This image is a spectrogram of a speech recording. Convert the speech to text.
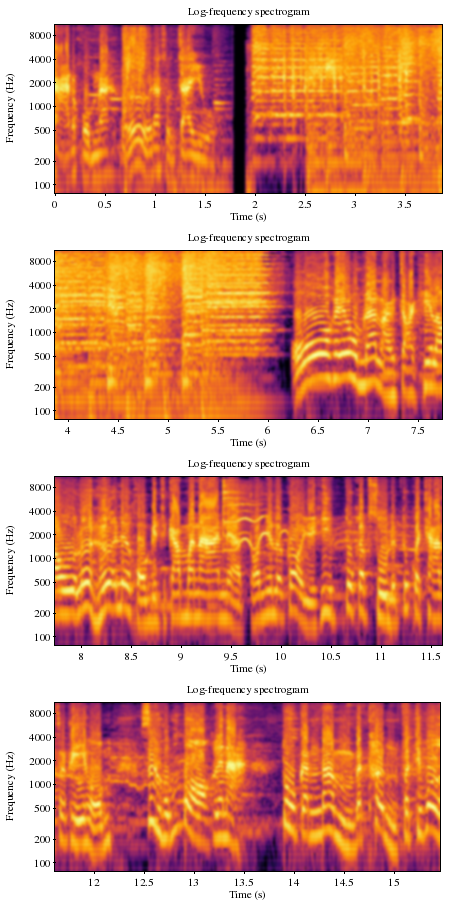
การ์ดผมนะ เออ น่าสนใจอยู่ โอเคผมนะหลังจากที่เราเลิกเทอะเรื่องของกิจกรรมมานานเนี่ย ตอนนี้เราก็อยู่ที่ตู้แคปซูลหรือตู้กระชาสักทีผม ซึ่งผมบอกเลยนะตู้กันดั้มแบทเทิลเฟสติวัล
